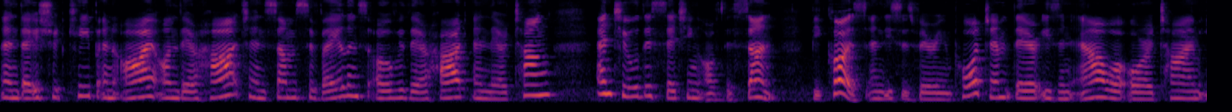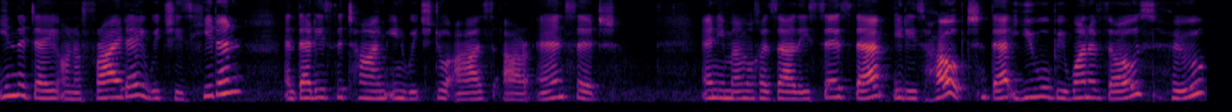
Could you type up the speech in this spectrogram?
and they should keep an eye on their heart and some surveillance over their heart and their tongue until the setting of the sun. Because, and this is very important, there is an hour or a time in the day on a Friday which is hidden, and that is the time in which du'as are answered. And Imam Ghazali says that it is hoped that you will be one of those who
